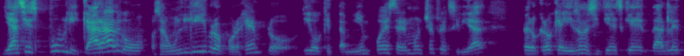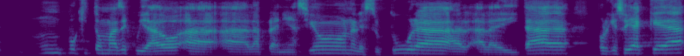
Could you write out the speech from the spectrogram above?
Ya si es publicar algo, o sea, un libro, por ejemplo, digo que también puede tener mucha flexibilidad, pero creo que ahí es donde sí tienes que darle un poquito más de cuidado a, la planeación, a la estructura, a, la editada, porque eso ya queda,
